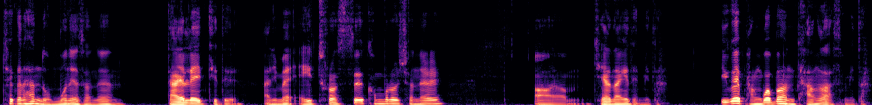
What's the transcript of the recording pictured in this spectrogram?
최근 한 논문에서는 다일레이티드 아니면 에이트러스 컨버전을 어, 제안하게 됩니다. 이거의 방법은 다음과 같습니다.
